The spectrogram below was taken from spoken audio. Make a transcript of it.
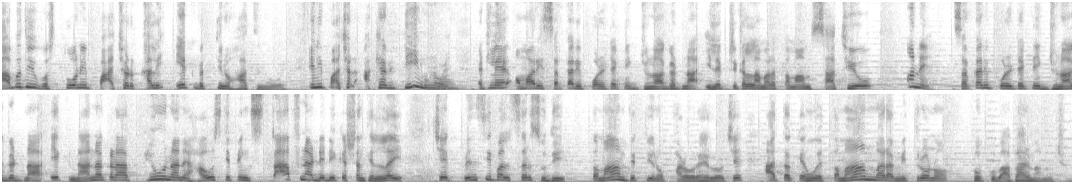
આ બધી વસ્તુઓની પાછળ ખાલી એક વ્યક્તિનો હાથ ન હોય. એની પાછળ આખી આખી ટીમ હોય. એટલે અમારી સરકારી પોલિટેકનિક જુનાગઢના ઇલેક્ટ્રિકલના અમારા તમામ સાથીઓ અને સરકારી પોલિટેકનિક જુનાગઢના એક નાનકડા પ્યુન અને હાઉસકીપિંગ સ્ટાફના ડેડિકેશનથી લઈ છેક પ્રિન્સિપલ સર સુધી તમામ વ્યક્તિઓનો ફાળો રહેલો છે. આ તકે હું એ તમામ મારા મિત્રોનો ખૂબ ખૂબ આભાર માનું છું.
